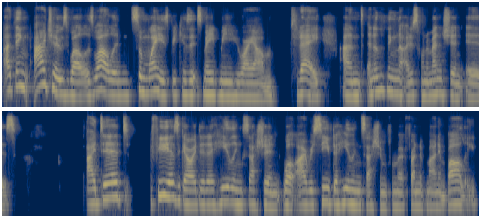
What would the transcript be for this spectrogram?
I think I chose well as well in some ways because it's made me who I am today. And another thing that I just want to mention is I did a few years ago, I did a healing session. Well, I received a healing session from a friend of mine in Bali.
